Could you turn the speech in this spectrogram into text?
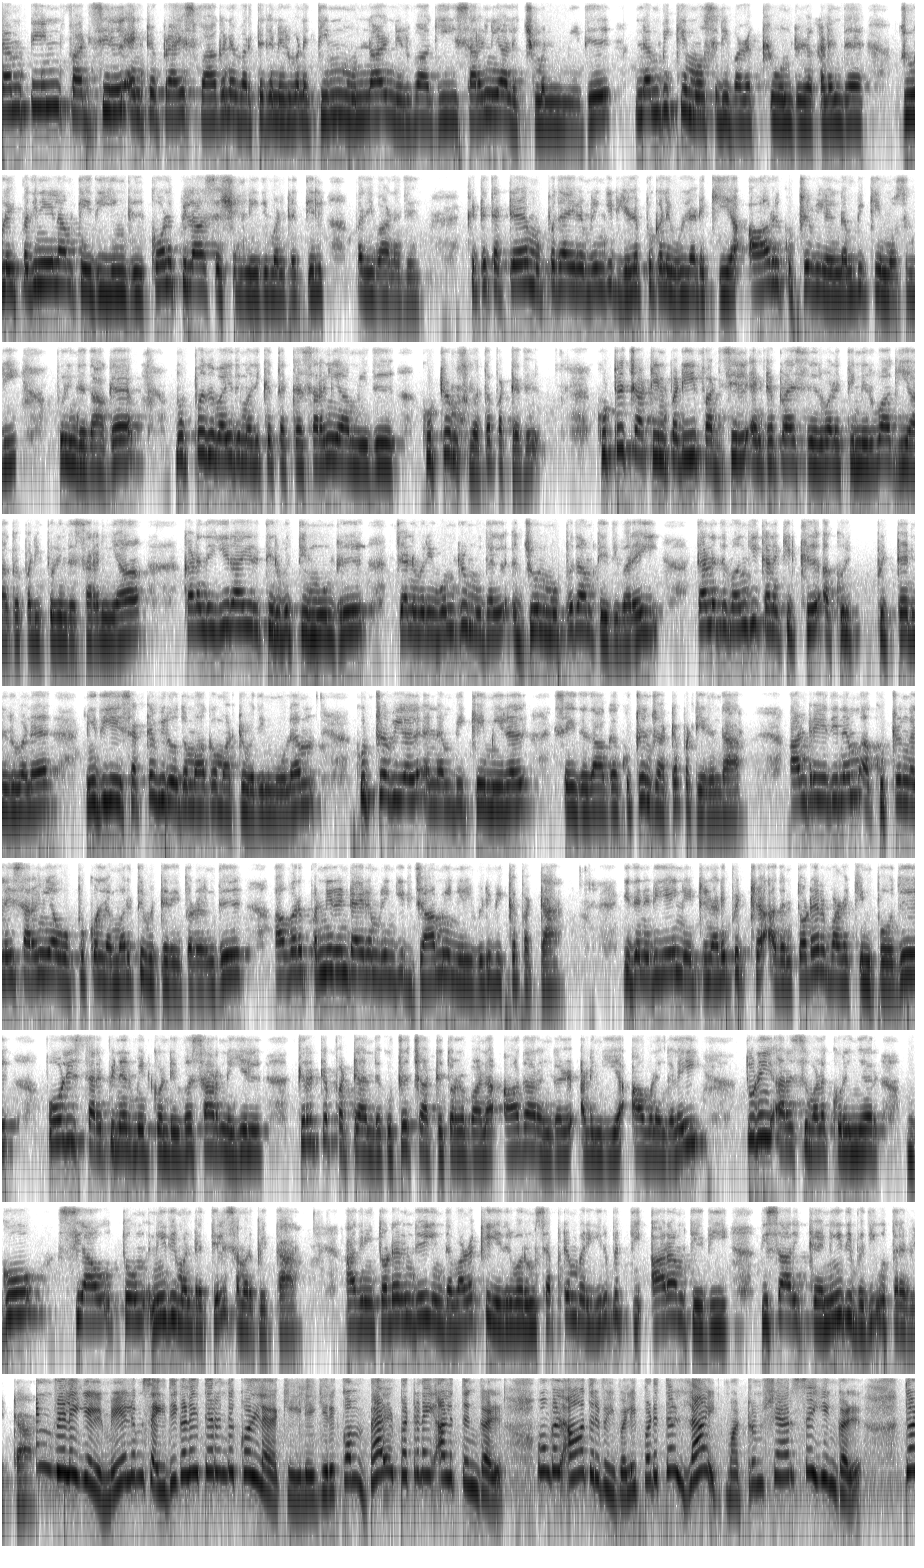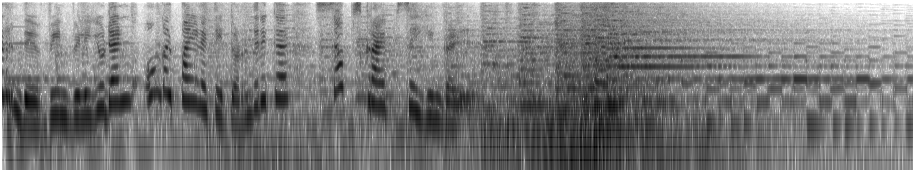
டம்பின் Fadzil enterprise வாகன வர்த்தக நிறுவனத்தின் முன்னாள் நிர்வாகி சரண்யா லட்சுமன் மீது நம்பிக்கை மோசடி வழக்கு ஒன்று கடந்த ஜூலை பதினேழாம் தேதி இங்கு கோலப்பிலா செஷன் நீதிமன்றத்தில் பதிவானது. கிட்டத்தட்ட முப்பதாயிரம் ரிங்கிட் இழப்புகளை உள்ளடக்கிய ஆறு குற்றவியல் நம்பிக்கை மோசடி புரிந்ததாக முப்பது வயது மதிக்கத்தக்க சரண்யா மீது குற்றம் சுமத்தப்பட்டது. குற்றச்சாட்டின்படி ஃபட்சில் என்டர்பிரைஸ் நிறுவனத்தின் நிர்வாகியாக பணிபுரிந்த சரண்யா கடந்த ஈராயிரத்தி இருபத்தி மூன்று ஜனவரி ஒன்று முதல் ஜூன் முப்பதாம் தேதி வரை தனது வங்கி கணக்கிற்கு அக்குறிப்பிட்ட நிறுவன நிதியை சட்டவிரோதமாக மாற்றுவதன் மூலம் குற்றவியல் நம்பிக்கை மீறல் செய்ததாக குற்றஞ்சாட்டப்பட்டிருந்தார் அன்றைய தினம் அக்குற்றங்களை சரண்யா ஒப்புக்கொள்ள மறுத்துவிட்டதை தொடர்ந்து அவர் பன்னிரெண்டாயிரம் ரிங்கிட் ஜாமீனில் விடுவிக்கப்பட்டார். இதனிடையே நேற்று நடைபெற்ற அதன் தொடர் வழக்கின் போது போலீஸ் தரப்பினர் மேற்கொண்ட விசாரணையில் திரட்டப்பட்ட அந்த குற்றச்சாட்டு தொடர்பான ஆதாரங்கள் அடங்கிய ஆவணங்களை துணை அரசு வழக்கறிஞர் கோ சியாவ் தோங் நீதிமன்றத்தில் சமர்ப்பித்தார். அதனைத் தொடர்ந்து இந்த வழக்கு எதிர்வரும் செப்டம்பர் இருபத்தி ஆறாம் தேதி விசாரிக்க நீதிபதி உத்தரவிட்டார். வெளியில் மேலும் செய்திகளை தெரிந்து கொள்ள கீழே இருக்கும் பெல் பட்டனை அழுத்துங்கள். உங்கள் ஆதரவை வெளிப்படுத்த லைக் மற்றும் ஷேர் செய்யுங்கள். தொடர்ந்து விண்வெளியுடன் உங்கள் பயணத்தை தொடர்ந்திருக்க சப்ஸ்கிரைப் செய்யுங்கள்.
